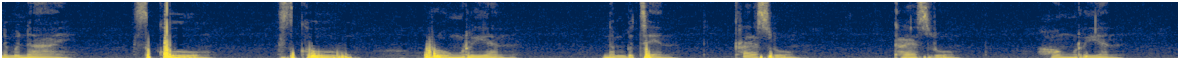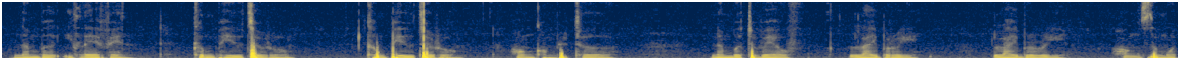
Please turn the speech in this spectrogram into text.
number nine school school โรงเรียน number ten classroom classroom ห้องเรียน number eleven computer room computer room ห้องคอมพิวเตอร์ number twelve library library ห้องสมุด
